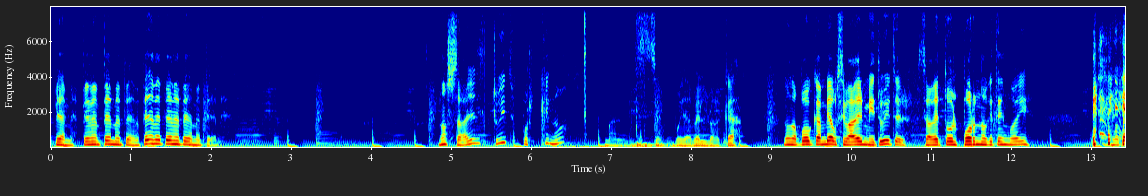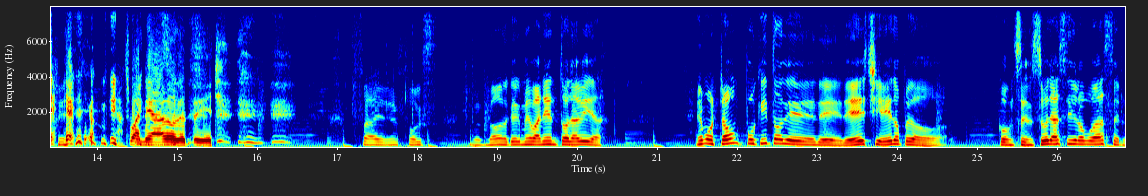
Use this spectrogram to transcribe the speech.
Espérame, espérame, espérame, espérame, espérame, espérame, espérame, espérame. ¿No sale el tweet? ¿Por qué no? Maldición, voy a verlo acá. No, no puedo cambiar, se va a ver mi Twitter, se va a ver todo el porno que tengo ahí. Baneado de Twitch. Firefox. No, que me baneen todavía. He mostrado un poquito de, de, de pero con censura sí lo puedo hacer,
